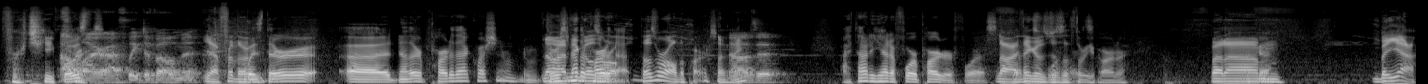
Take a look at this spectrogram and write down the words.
For a cheap outlier athlete development. Yeah, for the was there uh, another part of that question? No, I think those were all, those were all the parts. I think. That was it. I thought he had a four parter for us. No, I, I think it was just parts. a three parter. But um, okay. but yeah,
